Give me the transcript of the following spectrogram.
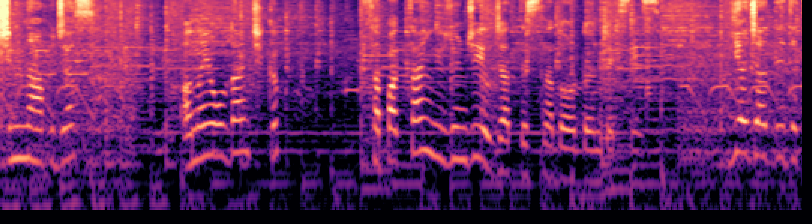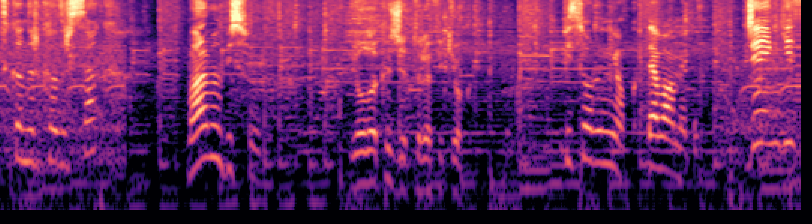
Şimdi ne yapacağız? Ana yoldan çıkıp Sapak'tan 100. Yıl Caddesi'ne doğru döneceksiniz. Ya caddede tıkanır kalırsak? Var mı bir sorun? Yol akıcı, trafik yok. Bir sorun yok, devam edin. Cengiz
